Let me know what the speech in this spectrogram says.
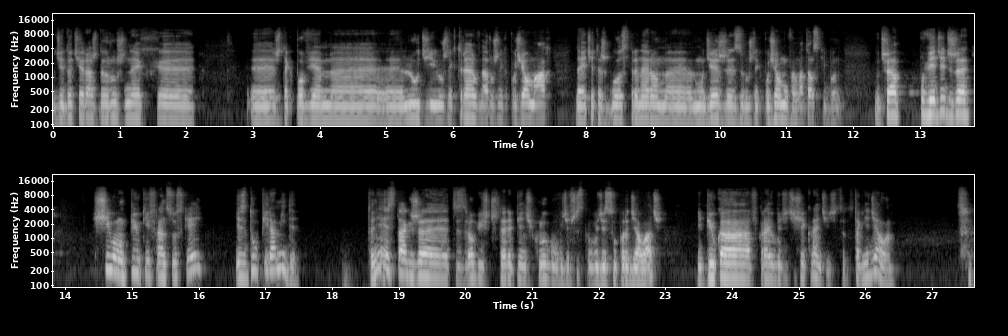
gdzie docierasz do różnych E, że tak powiem, e, ludzi, różnych trenerów na różnych poziomach. Dajecie też głos trenerom e, młodzieży z różnych poziomów amatorskich, bo, bo trzeba powiedzieć, że siłą piłki francuskiej jest dół piramidy. To nie jest tak, że ty zrobisz 4-5 klubów, gdzie wszystko będzie super działać i piłka w kraju będzie ci się kręcić. To, to tak nie działa.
